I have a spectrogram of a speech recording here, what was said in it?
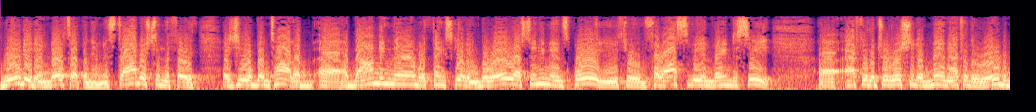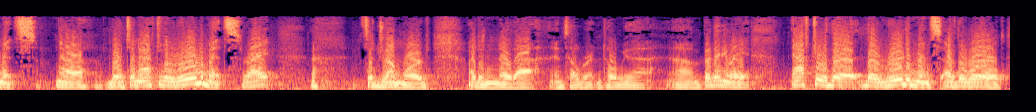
rooted and built up in him, established in the faith, as you have been taught, uh, abounding therein with thanksgiving. Beware lest any man spoil you through philosophy and vain deceit, uh, after the tradition of men, after the rudiments. Uh, Brenton, after the rudiments, right? it's a drum word. I didn't know that until Brenton told me that. Um, but anyway, after the, the rudiments of the world,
